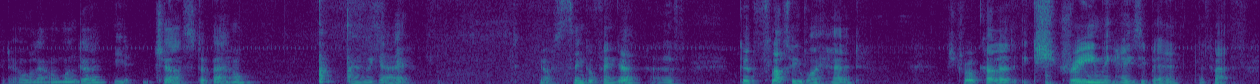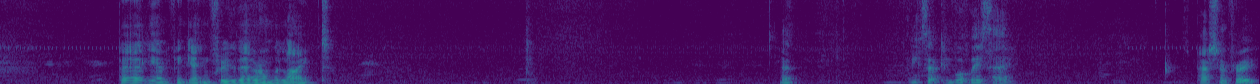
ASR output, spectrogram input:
Get it all out in one go? Yep, just about. There we go. A single finger of good fluffy white head, straw coloured, extremely hazy beer. Look at that. Barely anything getting through there on the light. Yeah, exactly what they say. It's passion fruit,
